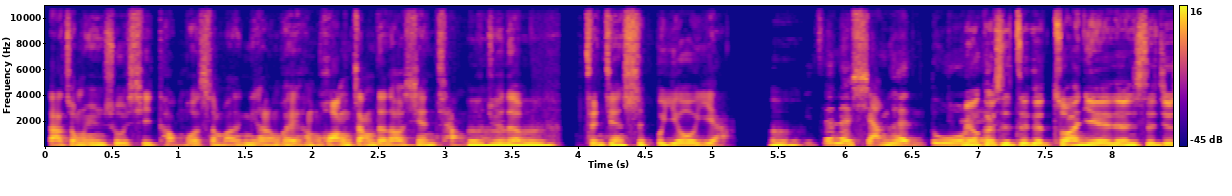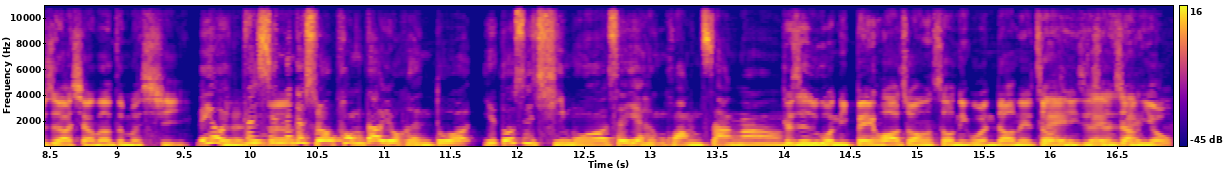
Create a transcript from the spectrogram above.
大众运输系统或什么，你可能会很慌张的到现场，你觉得整件事不优雅。嗯，你真的想很多、欸。没有，可是这个专业人士就是要想到这么细。没有，但是那个时候碰到有很多也都是骑摩托车，也很慌张啊。可是如果你被化妆的时候，你闻到那造型师身上有。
